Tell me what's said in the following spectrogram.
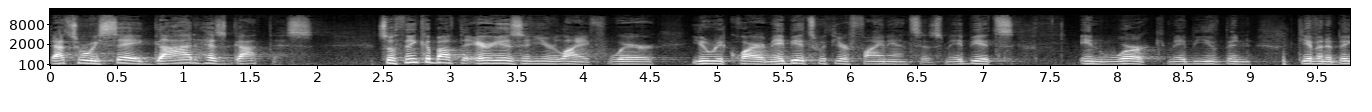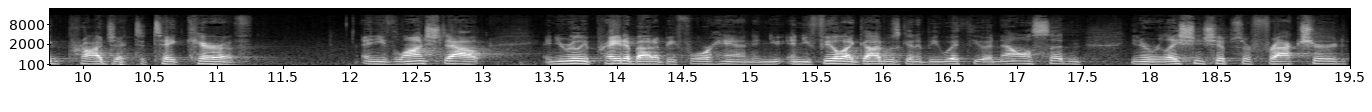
That's where we say, God has got this. So think about the areas in your life where you require, maybe it's with your finances, maybe it's in work, maybe you've been given a big project to take care of, and you've launched out and you really prayed about it beforehand and you, and you feel like God was going to be with you, and now all of a sudden, you know, relationships are fractured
